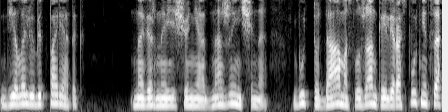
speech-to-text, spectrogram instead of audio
Дело любит порядок». Наверное, еще ни одна женщина, будь то дама, служанка или распутница,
